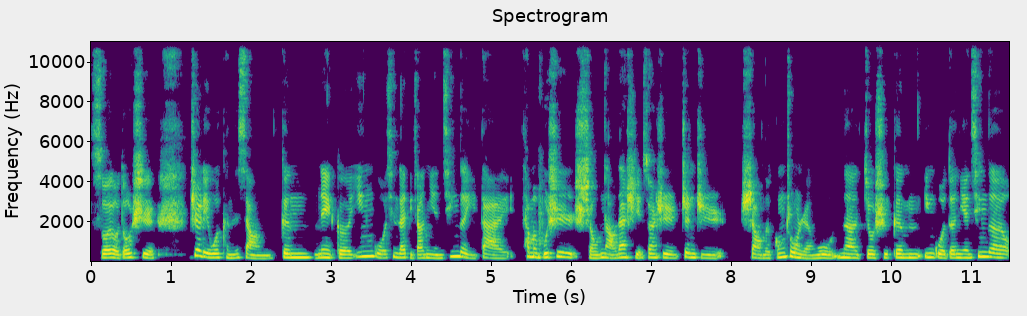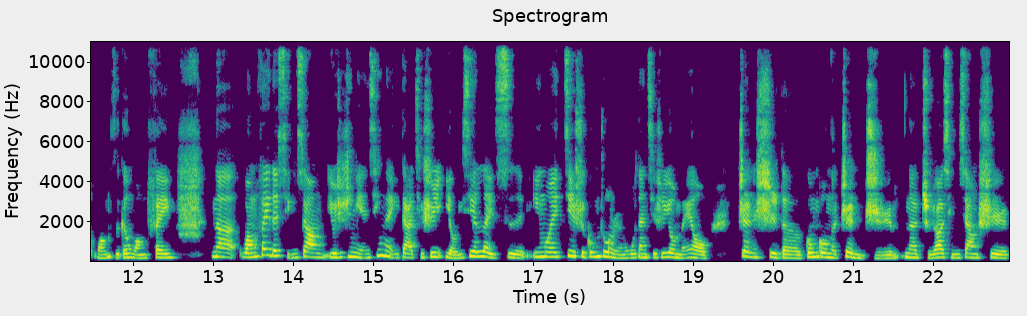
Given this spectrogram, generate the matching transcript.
所有都是。这里我可能想跟那个英国现在比较年轻的一代，他们不是首脑，但是也算是政治。上的公众人物，那就是跟英国的年轻的王子跟王妃。那王妃的形象，尤其是年轻的一代，其实有一些类似，因为既是公众人物，但其实又没有正式的公共的正职。那主要形象是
